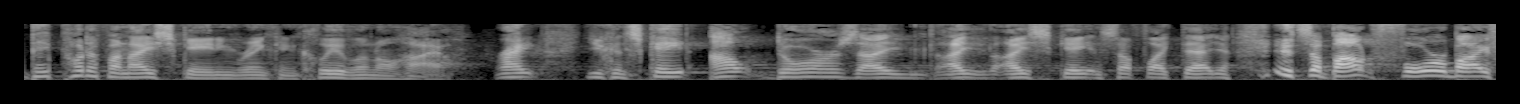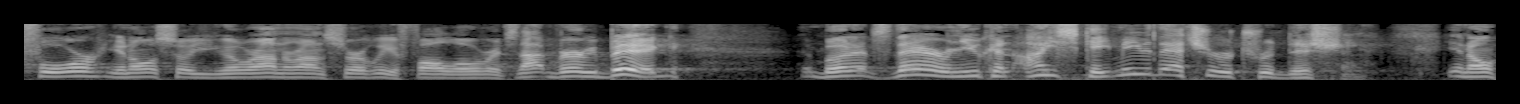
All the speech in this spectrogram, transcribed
They put up an ice skating rink in Cleveland, Ohio, right? You can skate outdoors, I, I ice skate and stuff like that. It's about four by four, you know, so you go around and around a circle, you fall over. It's not very big, but it's there, and you can ice skate. Maybe that's your tradition. You know,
